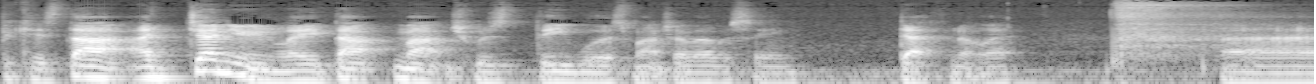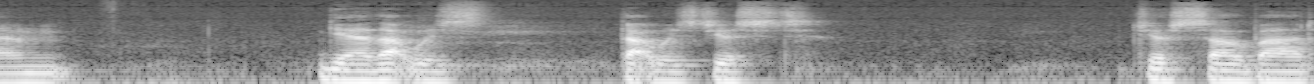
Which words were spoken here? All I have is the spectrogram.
because that, I genuinely, that match was the worst match I've ever seen. Definitely. Um, yeah, that was, that was just, just so bad.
